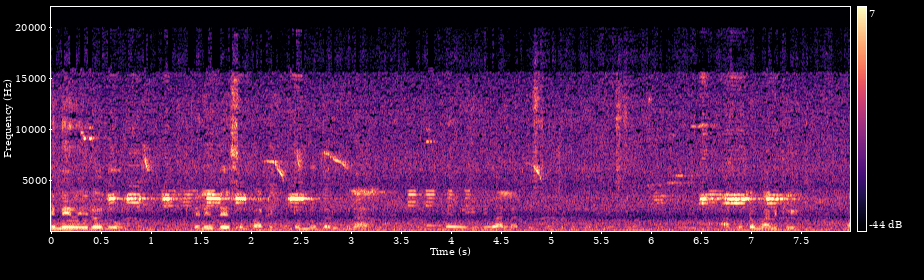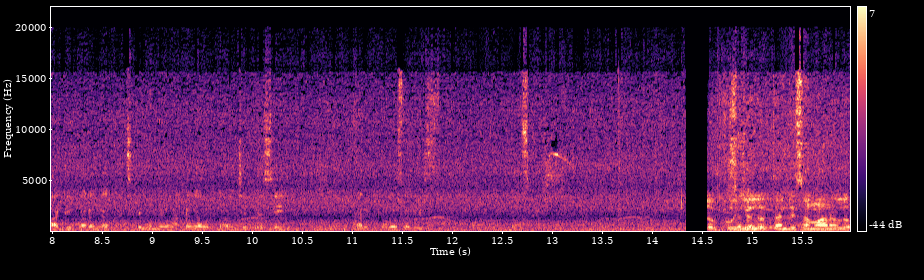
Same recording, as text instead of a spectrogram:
ఇది మేము ఈరోజు తెలుగుదేశం పార్టీ కుటుంబం తరఫున మేము ఈ నివాళులు అర్పిస్తామని చెప్పి తెలియజేస్తున్నాం. ఆ కుటుంబానికి పార్టీ పరంగా ఖచ్చితంగా మేము అండగా ఉంటామని చెప్పేసి వారికి భరోసా పూజలు తండ్రి సమానులు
